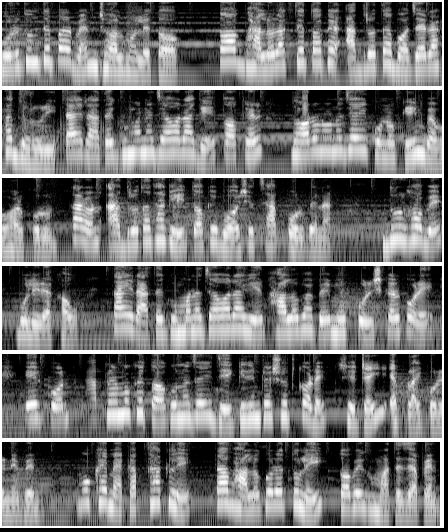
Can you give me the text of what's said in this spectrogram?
গড়ে তুলতে পারবেন ঝলমলে ত্বক। ত্বক ভালো রাখতে ত্বকের আর্দ্রতা বজায় রাখা জরুরি। তাই রাতে ঘুমানো যাওয়ার আগে ত্বকের ধরন অনুযায়ী কোনো ক্রিম ব্যবহার করুন। কারণ আর্দ্রতা থাকলেই ত্বকে বয়সের ছাপ পড়বে না। দূর হবে বলি রাখাও। তাই রাতে ঘুমানো যাওয়ার আগে ভালোভাবে মুখ পরিষ্কার করে এরপর আপনার মুখে ত্বক অনুযায়ী যে ক্রিমটা শ্যুট করে সেটাই অ্যাপ্লাই করে নেবেন। মুখে মেকআপ থাকলে তা ভালো করে তুলেই তবে ঘুমাতে যাবেন।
